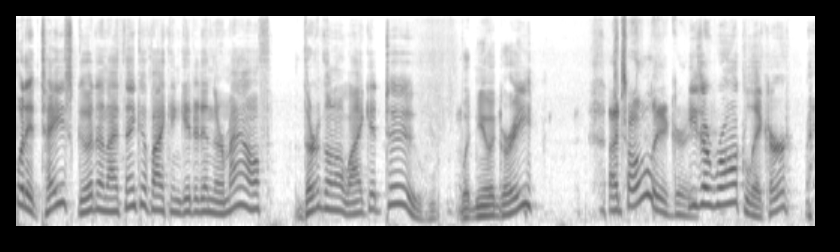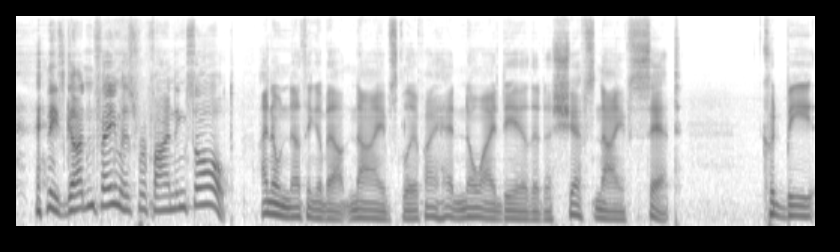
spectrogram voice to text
but it tastes good, and I think if I can get it in their mouth, they're going to like it too. Wouldn't you agree? I totally agree. He's a rock licker, and he's gotten famous for finding salt. I know nothing about knives, Cliff. I had no idea that a chef's knife set could be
